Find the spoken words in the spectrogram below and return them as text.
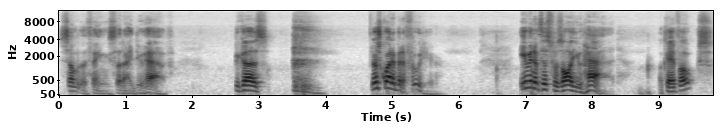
some of the things that I do have because there's quite a bit of food here. Even if this was all you had, okay, folks,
